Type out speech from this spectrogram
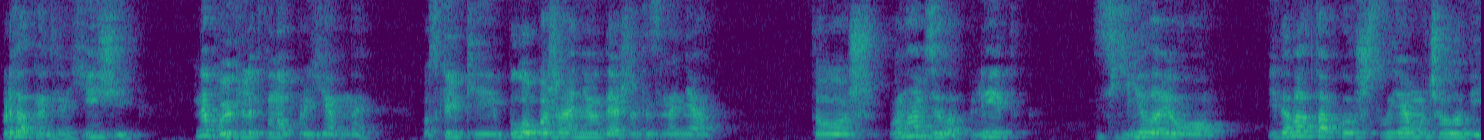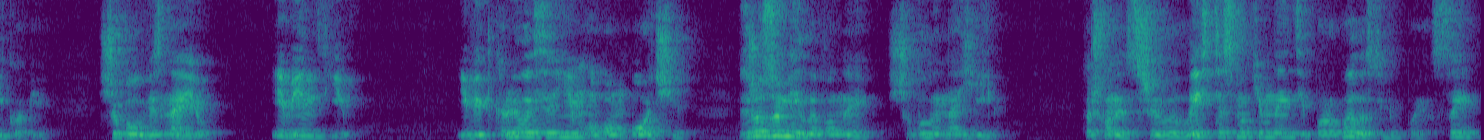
придатне для їжі, на вигляд воно приємне, оскільки було бажання одержати знання. Тож вона взяла плід, з'їла його і дала також своєму чоловікові, що був із нею, і він з'їв. І відкрилися їм обом очі, зрозуміли вони, що були нагі. Тож вони зшили листя смоківниці, поробили собі пояси.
